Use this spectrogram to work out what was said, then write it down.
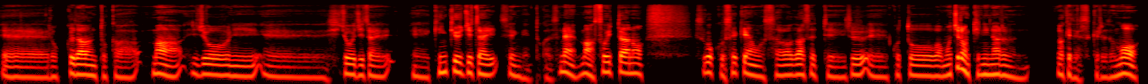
えーロックダウンとかまあ非常に、えー非常事態、えー緊急事態宣言とかですねまあそういったあのすごく世間を騒がせている、ことはもちろん気になるわけですけれども、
